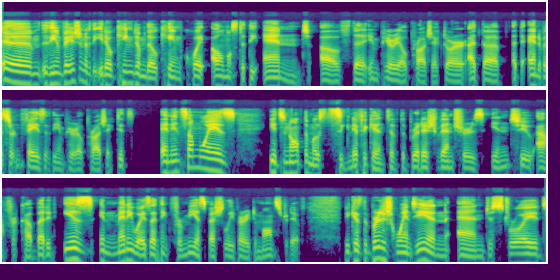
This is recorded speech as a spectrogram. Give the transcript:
um, the invasion of the Edo kingdom though came quite almost at the end of the imperial project or at the at the end of a certain phase of the imperial project it's and in some ways it's not the most significant of the British ventures into Africa, but it is in many ways, I think, for me especially, very demonstrative, because the British went in and destroyed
